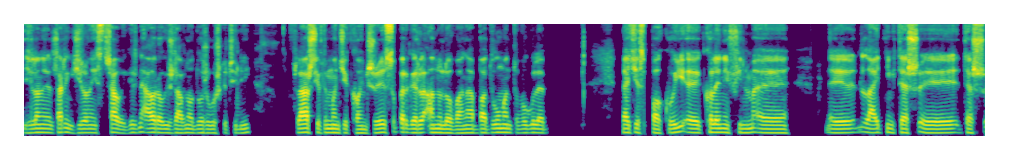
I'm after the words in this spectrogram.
zielonej latarni, zielonej strzały. Green Arrow już dawno odłożył łóżkę, czyli Flash się w tym momencie kończy, Supergirl anulowana, Batwoman to w ogóle dajcie spokój. E, kolejny film e, Lightning też, też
